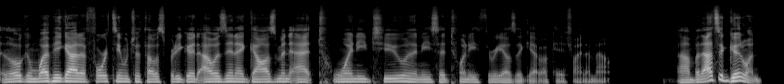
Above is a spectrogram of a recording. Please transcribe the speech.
Logan Webb he got at 14, which I thought was pretty good. I was in at Gausman at 22, and then he said 23. I was like, yeah, okay, fine, I'm out. Um, but that's a good one.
